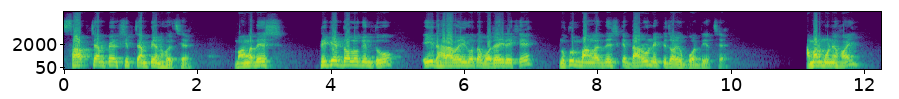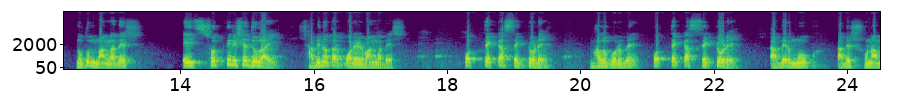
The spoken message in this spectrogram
সাব চ্যাম্পিয়নশিপ চ্যাম্পিয়ন হয়েছে। বাংলাদেশ ক্রিকেট দলও কিন্তু এই ধারাবাহিকতা বজায় রেখে নতুন বাংলাদেশকে দারুণ একটি জয় উপহার দিয়েছে। আমার মনে হয় নতুন বাংলাদেশ এই ছত্রিশে জুলাই স্বাধীনতার পরের বাংলাদেশ। প্রত্যেকটা সেক্টরে ভালো করবে, প্রত্যেকটা সেক্টরে তাদের মুখ, তাদের সুনাম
